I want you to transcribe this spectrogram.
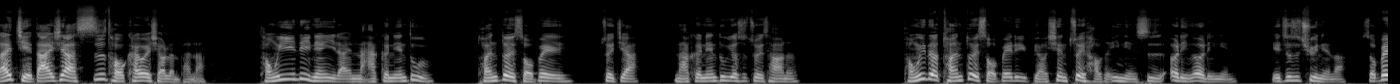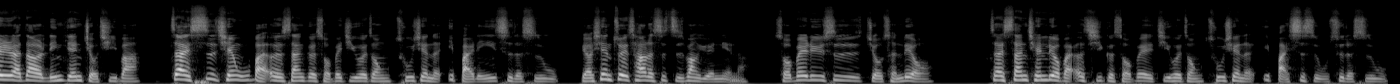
来解答一下狮头开胃小冷盘啊。统一历年以来哪个年度团队守备最佳？哪个年度又是最差呢？统一的团队守备率表现最好的一年是二零二零年，也就是去年了，守备率来到了零点九七八，在四千五百二十三个守备机会中出现了一百零一次的失误。表现最差的是职棒元年啊，守备率是九成六，在三千六百二七个守备机会中出现了一百四十五次的失误。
